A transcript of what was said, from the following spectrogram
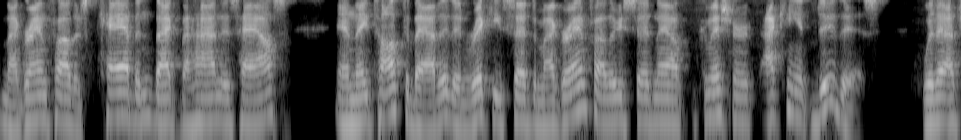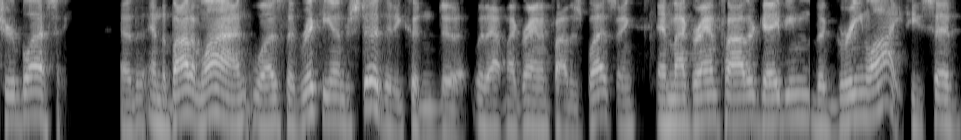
my grandfather's cabin back behind his house and they talked about it. And Rickey said to my grandfather, he said, Now, Commissioner, I can't do this without your blessing. Uh, and the bottom line was that Rickey understood that he couldn't do it without my grandfather's blessing. And my grandfather gave him the green light. He said,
